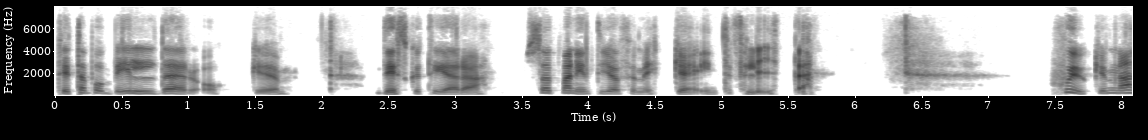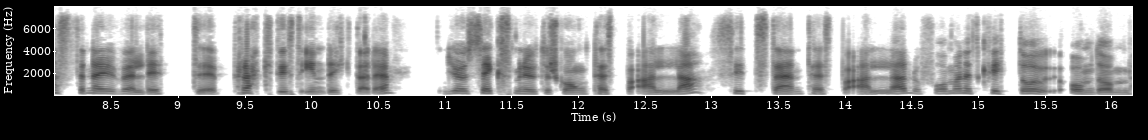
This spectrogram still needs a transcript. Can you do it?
titta på bilder och eh, diskutera så att man inte gör för mycket, inte för lite. Sjukgymnasterna är ju väldigt eh, praktiskt inriktade gör sex minuters gångtest på alla, sitt-stand-test på alla. Då får man ett kvitto om de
